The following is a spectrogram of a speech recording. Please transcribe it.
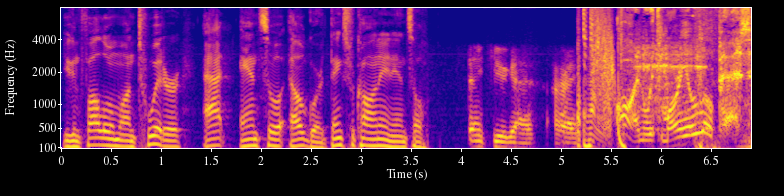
You can follow him on Twitter at Ansel Elgort. Thanks for calling in, Ansel. Thank you, guys. All right. On with Mario Lopez.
